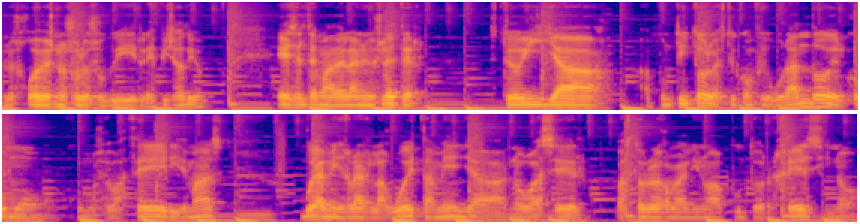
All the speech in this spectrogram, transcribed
los jueves no suelo subir episodio, es el tema de la newsletter. Estoy ya a puntito, lo estoy configurando, el cómo cómo se va a hacer y demás. Voy a migrar la web también, ya no va a ser pastorelgamalinois.org, sino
